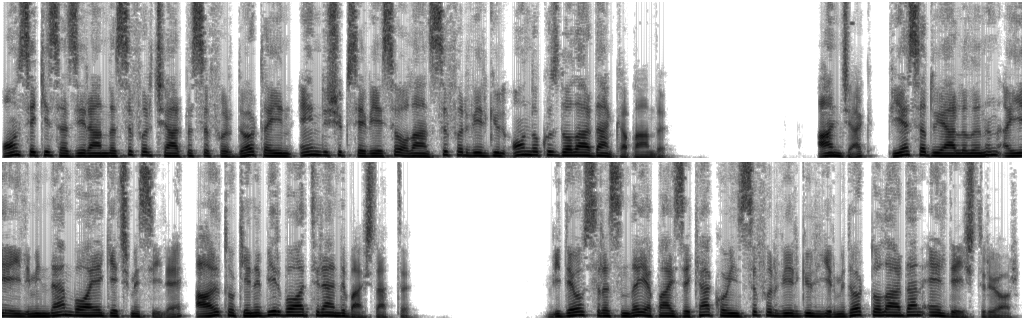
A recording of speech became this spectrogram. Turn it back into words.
18 Haziran'da 0 çarpı 0 4 ayın en düşük seviyesi olan 0,19 dolardan kapandı. Ancak, piyasa duyarlılığının ayı eğiliminden boğaya geçmesiyle, ağı tokeni bir boğa trendi başlattı. Video sırasında yapay zeka coin 0,24 dolardan el değiştiriyor.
